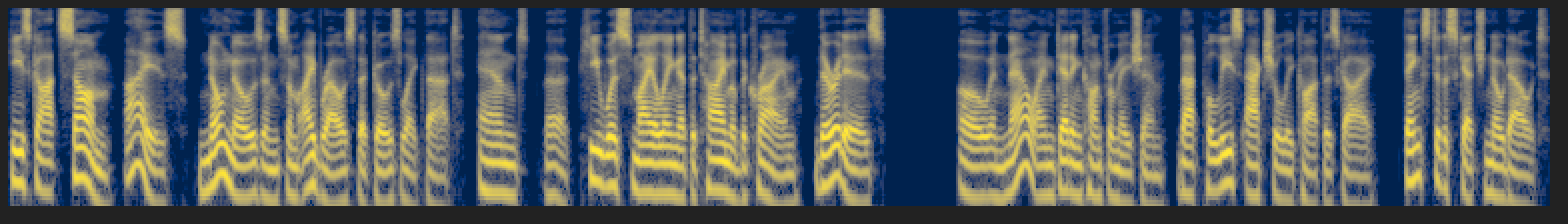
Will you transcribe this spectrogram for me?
He's got some eyes, no nose and some eyebrows that goes like that. And, uh, he was smiling at the time of the crime. There it is. Oh and now I'm getting confirmation that police actually caught this guy. Thanks to the sketch no doubt.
